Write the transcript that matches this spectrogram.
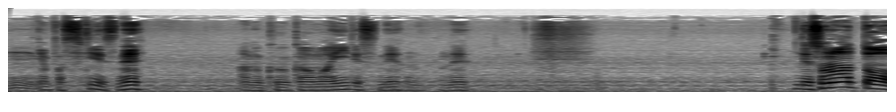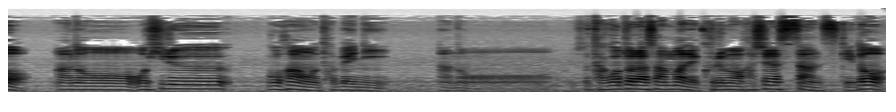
うん、やっぱ好きですね。あの空間はいいですね、ほんとね。で、その後、あのー、お昼ご飯を食べに、あのー、タコトラさんまで車を走らせてたんですけど、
